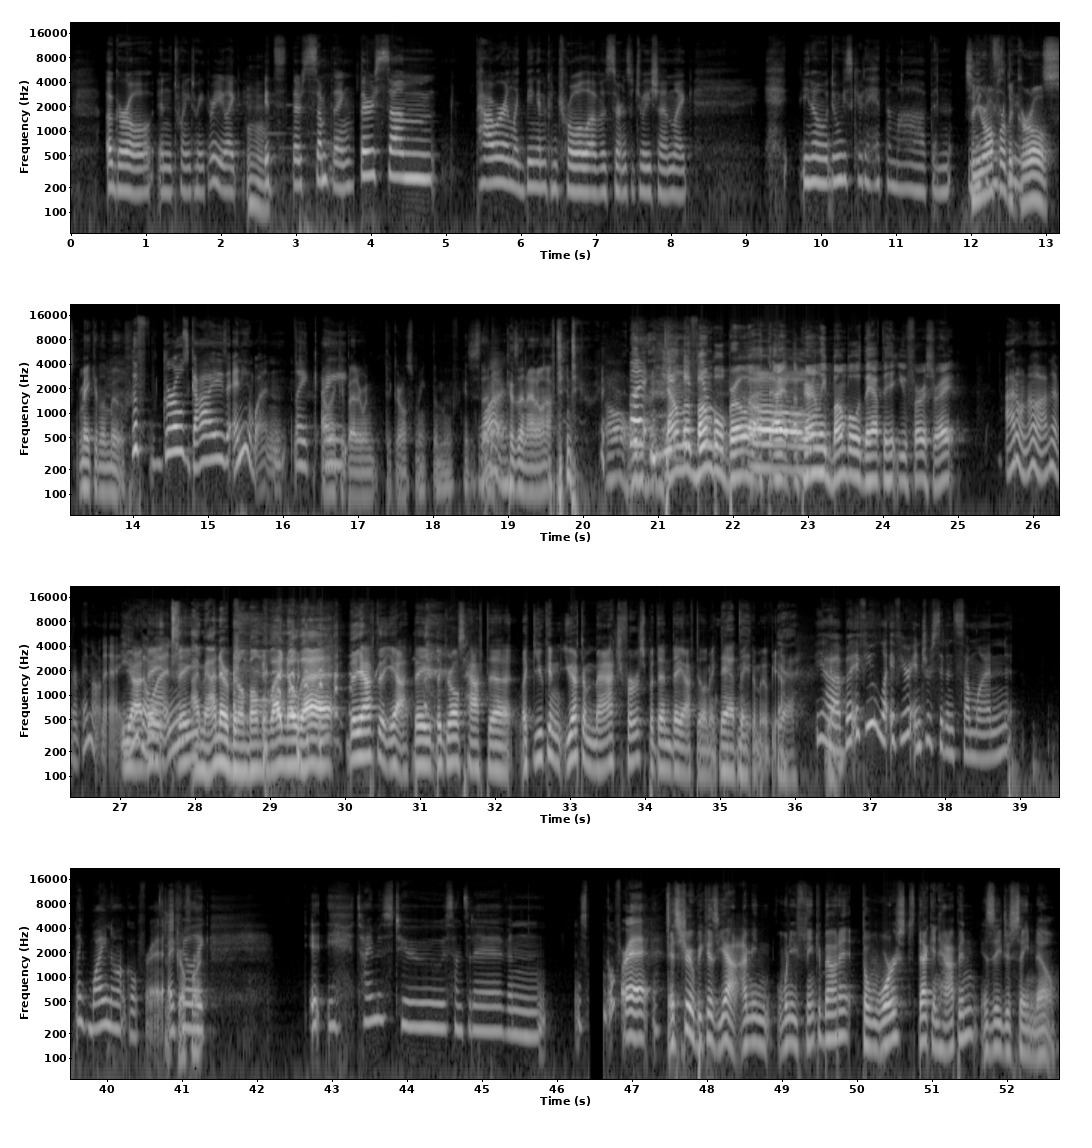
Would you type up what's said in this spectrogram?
a girl in 2023, like Mm-hmm. it's there's something there's some power in like being in control of a certain situation. Like you know, don't be scared to hit them up and. So you're all for the girls making the move. The f- girls, guys, anyone. Like I I. like it better when the girls make the move because Why? then, 'cause then I don't have to do it. Oh. but Download if you- Bumble, bro. I, I, Oh. apparently, Bumble they have to hit you first, right? I don't know. I've never been on it. You're yeah, the they, one. they I mean, I've never been on Bumble, but I know that they have to. Yeah, they the girls have to like you can you have to match first, but then they have to make they have make to the move. Yeah. yeah. Yeah, Yeah. but if you li- if you're interested in someone, like why not go for it? Just I go feel for it. like it. time is too sensitive and just go for it. It's true because yeah, I mean, when you think about it, the worst that can happen is they just say no,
